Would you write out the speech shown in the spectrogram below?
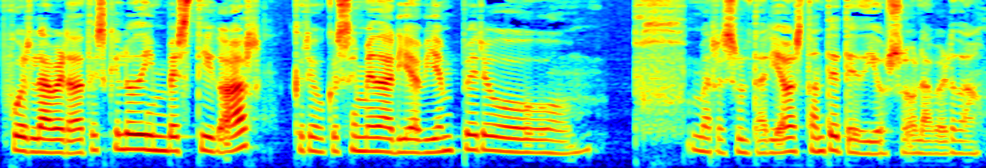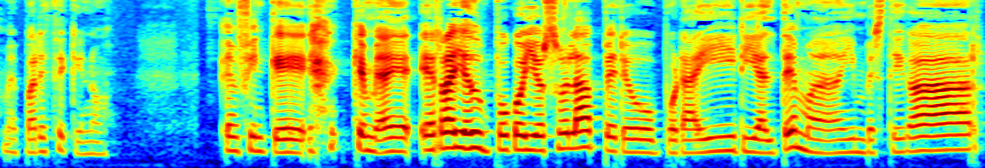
Pues la verdad es que lo de investigar creo que se me daría bien, pero me resultaría bastante tedioso, la verdad. Me parece que no. En fin, que, me he rayado un poco yo sola, pero por ahí iría el tema, investigar,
